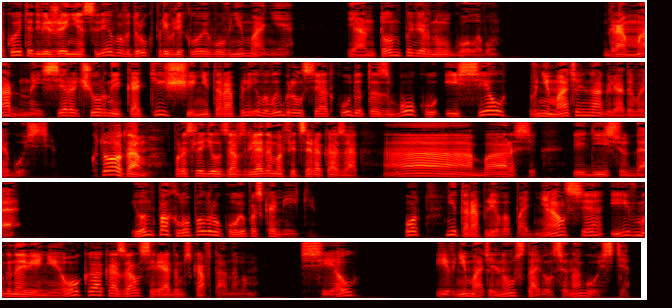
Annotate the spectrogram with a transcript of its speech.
Какое-то движение слева вдруг привлекло его внимание, и Антон повернул голову. Громадный серо-черный котище неторопливо выбрался откуда-то сбоку и сел, внимательно оглядывая гостя. «Кто там?» — проследил за взглядом офицера-казак. «А, Барсик, иди сюда». И он похлопал рукою по скамейке. Кот неторопливо поднялся и в мгновение ока оказался рядом с Кафтановым. Сел и внимательно уставился на гостя.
